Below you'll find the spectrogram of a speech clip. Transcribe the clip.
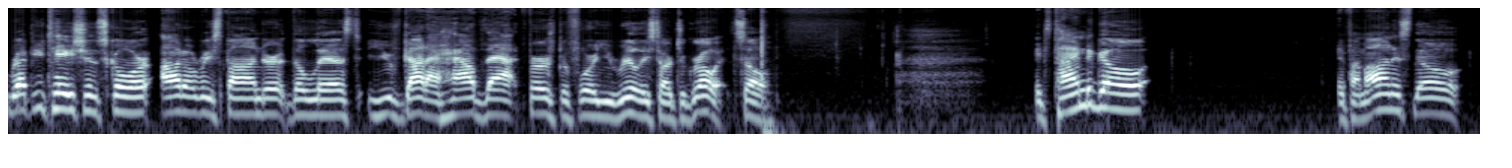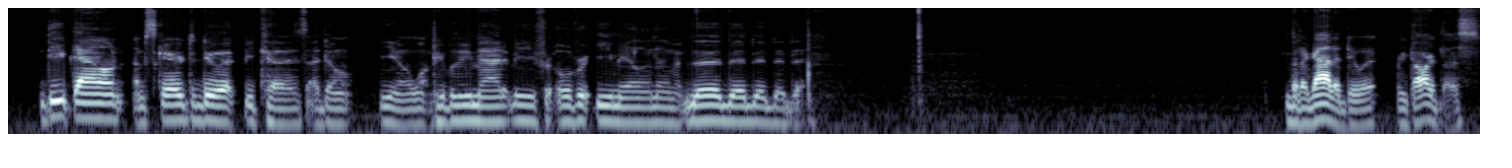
reputation score, autoresponder, the list. You've got to have that first before you really start to grow it. So, it's time to go. If I'm honest though, deep down, I'm scared to do it because I don't, you know, want people to be mad at me for over emailing them. Blah, blah, blah, blah, blah. But I got to do it regardless.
